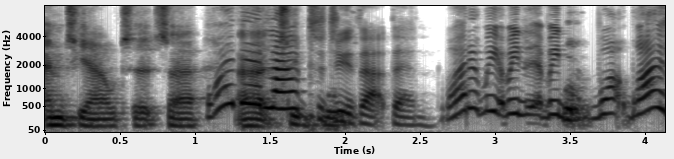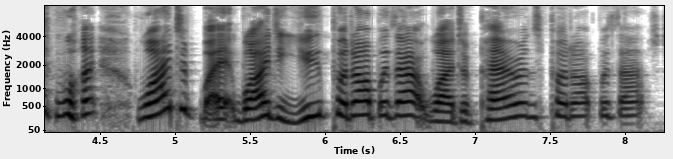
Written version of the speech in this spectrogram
empty out at. Uh, why are they uh, allowed to do that then? Why don't we? I mean, I mean, well, why, why, why, do, why do you put up with that? Why do parents put up with that?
